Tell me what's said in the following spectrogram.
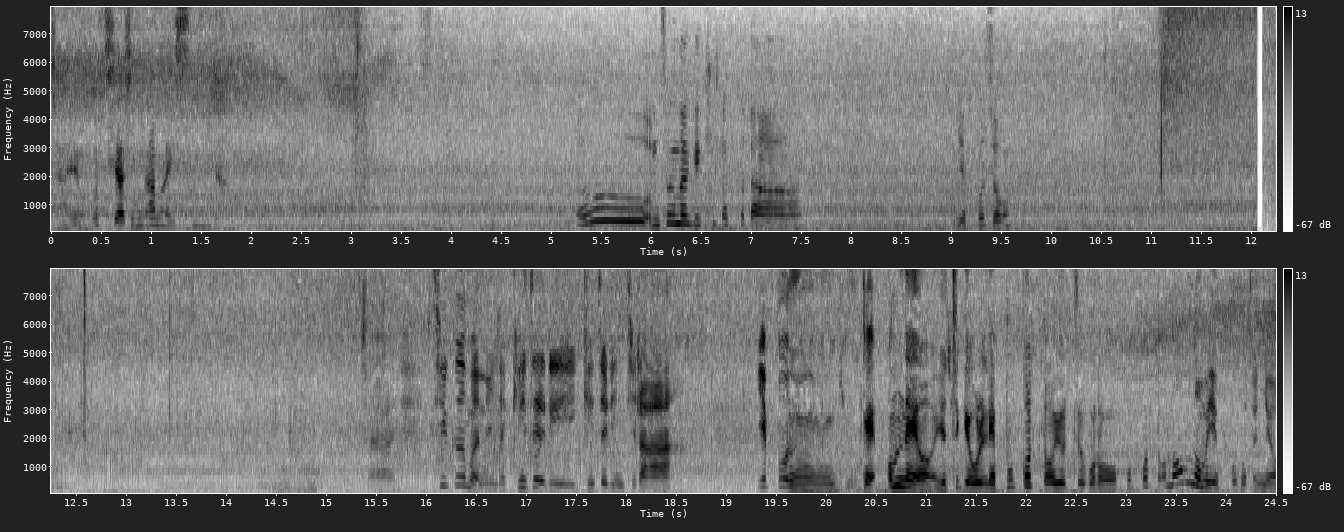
자, 연꽃이 아직 남아 있습니다. 어우, 엄청나게 키가 크다. 예쁘죠? 자, 지금은 이제 계절이 계절인지라 예쁜 게 없네요. 이쪽에 원래 붓꽃도 이쪽으로 붓꽃도 너무너무 예쁘거든요.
